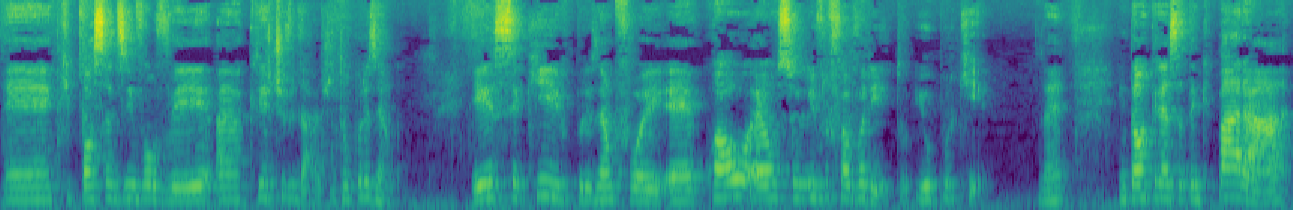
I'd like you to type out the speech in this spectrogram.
é, que possa desenvolver a criatividade. Então, por exemplo, esse aqui, por exemplo, foi é, qual é o seu livro favorito e o porquê, né? Então a criança tem que parar,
